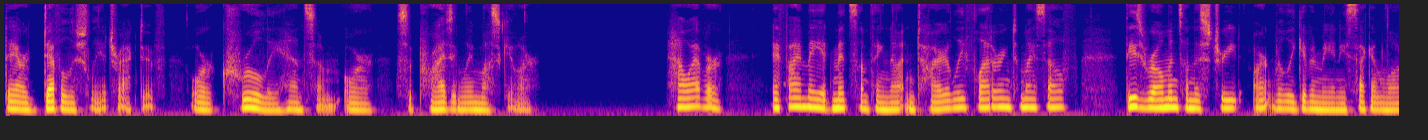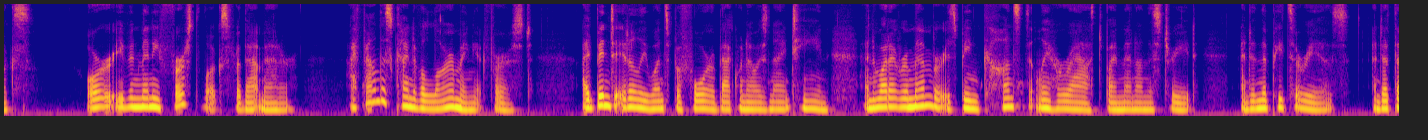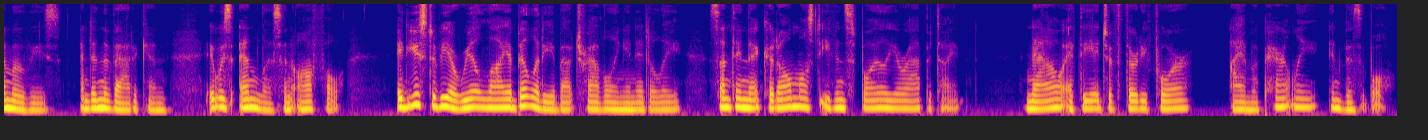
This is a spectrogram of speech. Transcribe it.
They are devilishly attractive, or cruelly handsome, or surprisingly muscular. However, if I may admit something not entirely flattering to myself, these Romans on the street aren't really giving me any second looks, or even many first looks for that matter. I found this kind of alarming at first. I'd been to Italy once before, back when I was 19, and what I remember is being constantly harassed by men on the street, and in the pizzerias, and at the movies, and in the Vatican. It was endless and awful. It used to be a real liability about traveling in Italy, something that could almost even spoil your appetite. Now, at the age of 34, I am apparently invisible.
